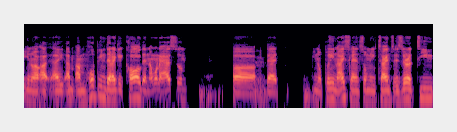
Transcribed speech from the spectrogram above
you know I, I I'm I'm hoping that I get called and I want to ask him uh that you know playing Iceland so many times is there a team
